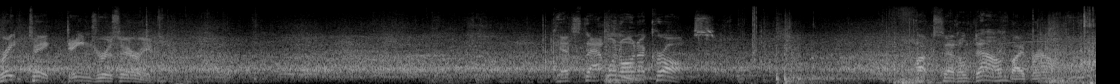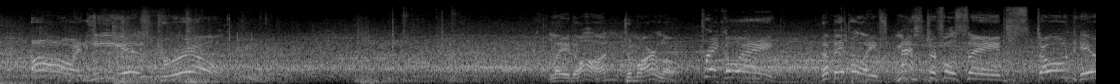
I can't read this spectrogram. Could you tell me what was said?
Great take, dangerous area. Gets that one on a cross. Puck settled down by Brown. Oh, and he is drilled. Laid on to Marleau. Breakaway. The Maple Leafs, masterful save, stoned him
